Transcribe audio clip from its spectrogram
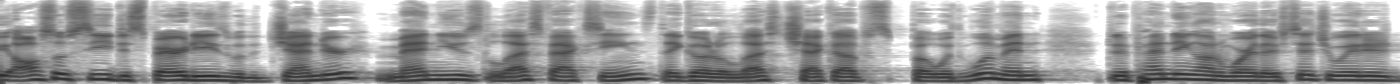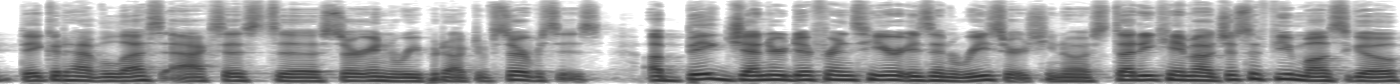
We also see disparities with gender. Men use less vaccines, they go to less checkups, but with women, depending on where they're situated, they could have less access to certain reproductive services. A big gender difference here is in research. You know, a study came out just a few months ago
